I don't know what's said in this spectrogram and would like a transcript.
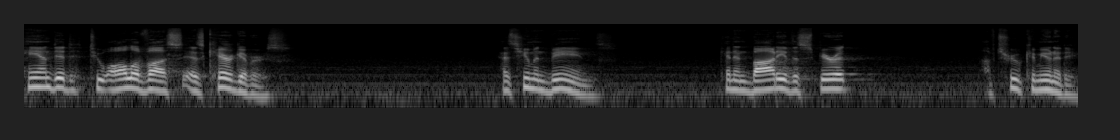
handed to all of us as caregivers, as human beings, can embody the spirit of true community.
